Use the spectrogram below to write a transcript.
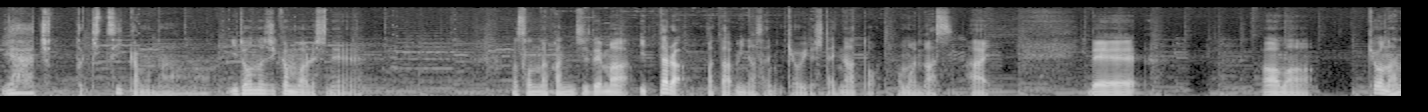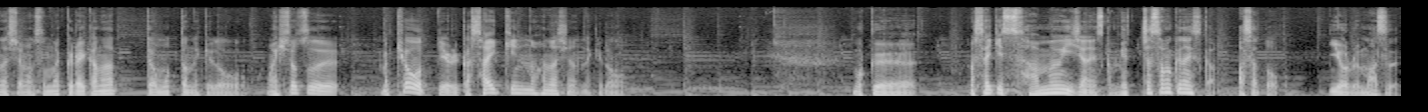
いやちょっときついかもな。移動の時間もあるしね。まあ、そんな感じでまあ行ったらまた皆さんに共有したいなと思います。はい。でああまあ今日の話はまあそんなくらいかなって思ったんだけど、まあ、一つ、まあ、今日っていうよりか最近の話なんだけど僕まあ、最近寒いじゃないですか。めっちゃ寒くないですか？朝と夜、まず。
